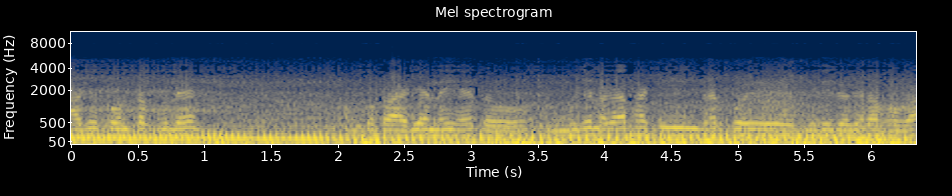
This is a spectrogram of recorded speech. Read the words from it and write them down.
आगे कौन सा पुल है? हमको तो आइडिया नहीं है तो मुझे लगा था कि इधर कोई ब्रिज वगैरह होगा।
